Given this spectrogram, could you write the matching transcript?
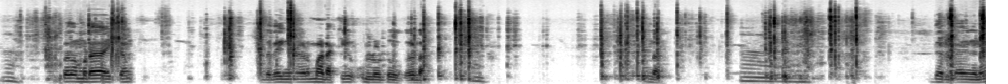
ഉം. ഇപ്പോൾ നമ്മുടെ ഐറ്റം അതായത് ഇങ്ങനെ മടക്കി ഉള്ളോട്ട് വെക്കുക. ഇതെല്ലാം ഇങ്ങനെ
